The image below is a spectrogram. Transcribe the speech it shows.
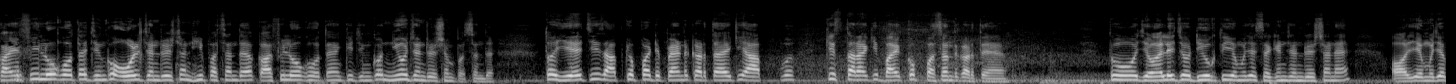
काफ़ी लोग होते हैं जिनको ओल्ड जनरेशन ही पसंद है, काफ़ी लोग होते हैं कि जिनको न्यू जनरेशन पसंद है। तो ये चीज़ आपके ऊपर डिपेंड करता है कि आप किस तरह की बाइक को पसंद करते हैं। तो ये वाली जो ड्यूक थी, ये मुझे सेकंड जनरेशन है और ये मुझे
